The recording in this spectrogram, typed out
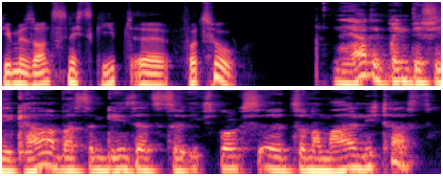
die mir sonst nichts gibt. Äh, wozu? Naja, die bringt dir 4K, was du im Gegensatz zur Xbox äh, zur normalen nicht hast.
